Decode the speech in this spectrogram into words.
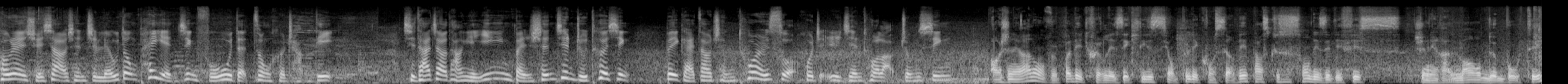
烹饪学校，甚至流动配眼镜服务的综合场地。其他教堂也因应本身建筑特性。被改造成托儿所或者日间托老中心。En général, on ne veut pas détruire les églises si on peut les conserver parce que ce sont des édifices généralement de beauté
